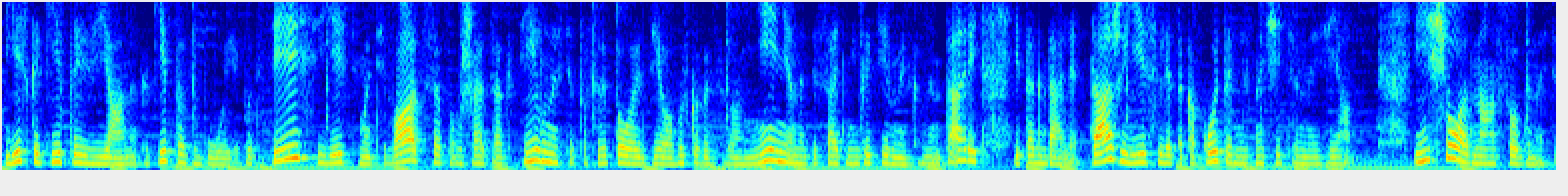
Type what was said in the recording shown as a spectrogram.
есть какие-то изъяны, какие-то сбои. Вот здесь есть мотивация, повышается активность, это святое дело, высказать свое мнение, написать негативный комментарий и так далее. Даже если это какой-то незначительный изъян. И еще одна особенность.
